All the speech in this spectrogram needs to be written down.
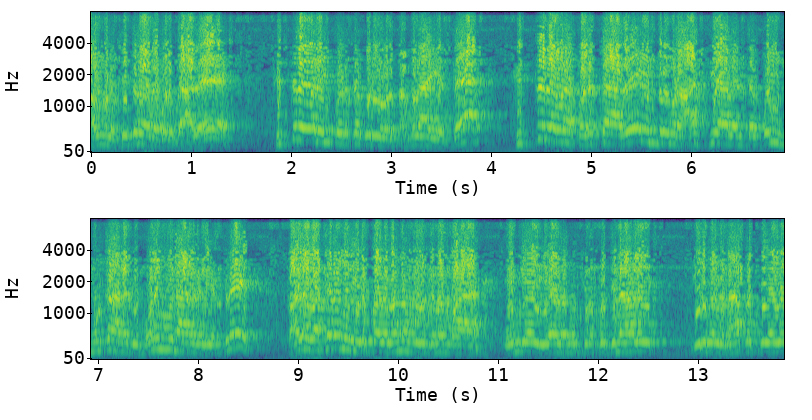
அவங்களை சித்திரவதைப்படுத்தாத. சித்திரவதைப்படுத்தக்கூடிய ஒரு சமுதாயத்தை சித்திரவதைப்படுத்தாதே என்று ஒரு ஆட்சியாளர்கிட்ட போய் மூசா நபி முழங்கினார்கள் என்று பல வசனங்கள் இருப்பது வந்து உங்களுக்கு நம்ம எங்க ஏழு நூத்தி முப்பத்தி நாலு இருபது நாற்பத்தி ஏழு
